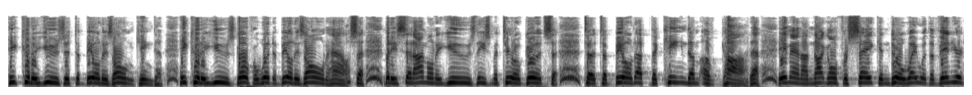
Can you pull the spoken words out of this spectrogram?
He could have used it to build his own kingdom. He could have used gopher wood to build his own house. Uh, but he said, I'm going to use these material goods uh, to, to build up the kingdom of God. Uh, amen. I'm not going to forsake and do away with the vineyard.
